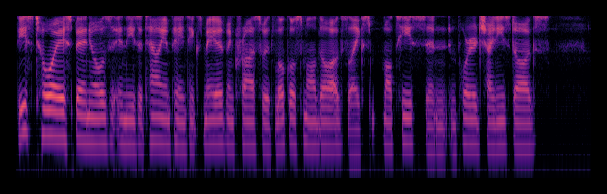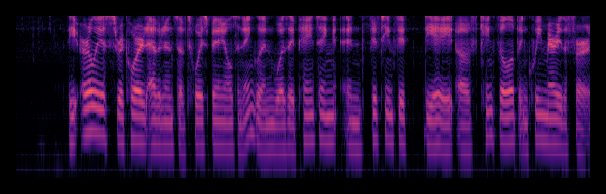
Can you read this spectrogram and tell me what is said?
These toy spaniels in these Italian paintings may have been crossed with local small dogs like Maltese and imported Chinese dogs. The earliest recorded evidence of toy spaniels in England was a painting in 1558 of King Philip and Queen Mary I.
